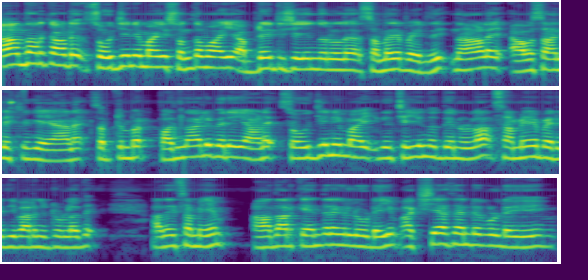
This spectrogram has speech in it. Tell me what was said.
ആധാർ കാർഡ് സൗജന്യമായി സ്വന്തമായി അപ്ഡേറ്റ് ചെയ്യുന്നതിനുള്ള സമയപരിധി നാളെ അവസാനിക്കുകയാണ്. സെപ്റ്റംബർ പതിനാല് വരെയാണ് സൗജന്യമായി ഇത് ചെയ്യുന്നതിനുള്ള സമയപരിധി പറഞ്ഞിട്ടുള്ളത്. അതേസമയം ആധാർ കേന്ദ്രങ്ങളിലൂടെയും അക്ഷയ സെന്ററുകളുടെയും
